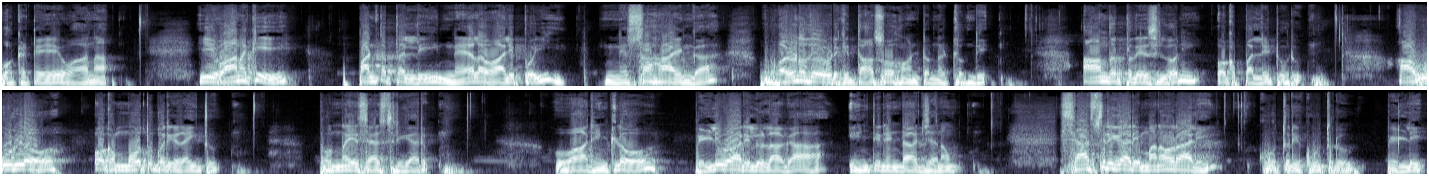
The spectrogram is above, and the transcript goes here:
ఒకటే వాన. ఈ వానకి పంట తల్లి నేల వాలిపోయి నిస్సహాయంగా వరుణదేవుడికి దాసోహం అంటున్నట్లుంది. ఆంధ్రప్రదేశ్లోని ఒక పల్లెటూరు. ఆ ఊళ్ళో ఒక మోతుబరి రైతు పున్నయ్య శాస్త్రి గారు. వారింట్లో పెళ్ళివారిలులాగా ఇంటి నిండా జనం. శాస్త్రి గారి మనవరాలి కూతురి కూతురు పెళ్ళి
